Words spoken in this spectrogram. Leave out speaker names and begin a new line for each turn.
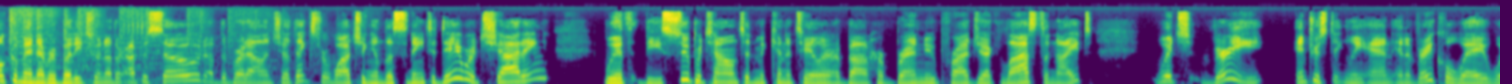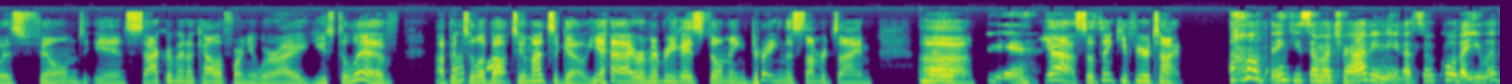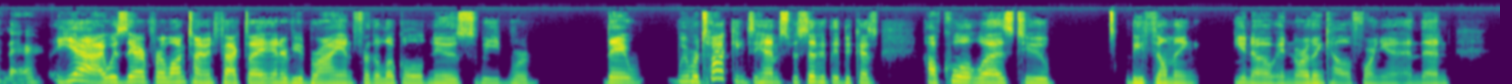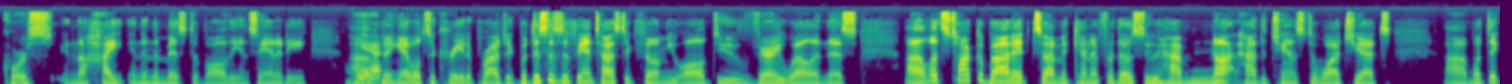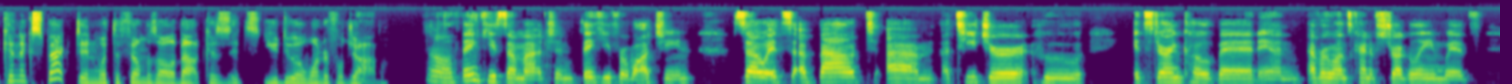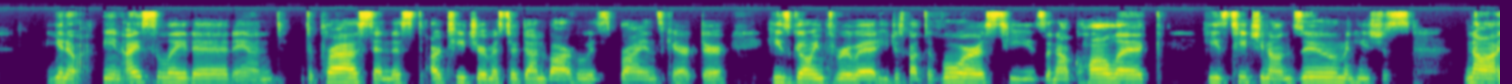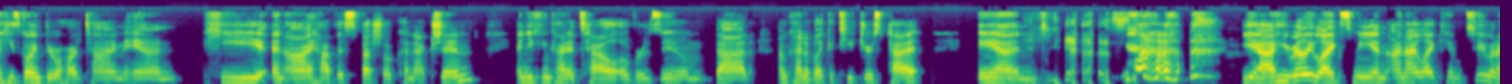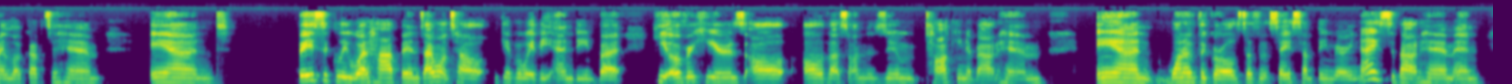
Welcome in, everybody, to another episode of the Brett Allen Show. Thanks for watching and listening. Today, we're chatting with the super talented Makena Taylor about her brand new project, Last the Night, which very interestingly and in a very cool way was filmed in Sacramento, California, where I used to live up until about two months ago. Yeah, I remember you guys filming during the summertime.
No,
Uh,
yeah.
yeah, so thank you for your time.
Oh, thank you so much for having me. That's so cool that you live there.
Yeah, I was there for a long time. In fact, I interviewed Brian for the local news. We were they we were talking to him specifically because how cool it was to be filming, you know, in Northern California and then of course in the height and in the midst of all the insanity uh,
Yeah.
being able to create a project. But this is a fantastic film. You all do very well in this. Uh, let's talk about it, uh, Makena, for those who have not had the chance to watch yet, uh, what they can expect and what the film is all about, because it's you do a wonderful job.
Oh, thank you so much. And thank you for watching. So it's about um, a teacher who it's during COVID and everyone's kind of struggling with, you know, being isolated and depressed. And this, our teacher, Mr. Dunbar, who is Brian's character, he's going through it. He just got divorced. He's an alcoholic. He's teaching on Zoom and he's just not, he's going through a hard time. And he and I have this special connection. And you can kind of tell over Zoom that I'm kind of like a teacher's pet. And
yes.
yeah, he really likes me and, and I like him too. And I look up to him. And basically what happens, I won't tell give away the ending, but he overhears all all of us on the Zoom talking about him. And one of the girls doesn't say something very nice about him. And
